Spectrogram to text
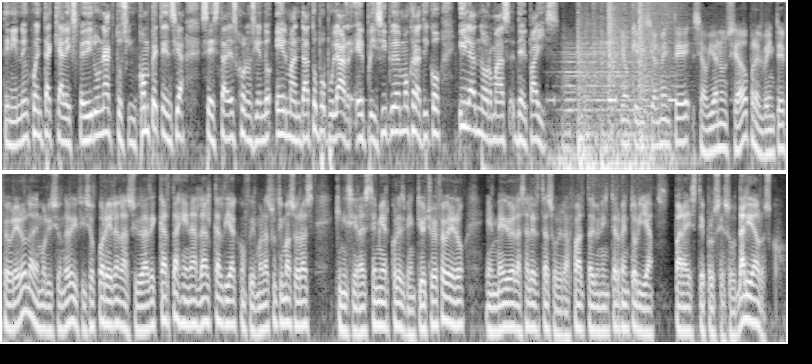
teniendo en cuenta que al expedir un acto sin competencia se está desconociendo el mandato popular, el principio democrático y las normas del país. Y aunque inicialmente se había anunciado para el 20 de febrero la demolición del edificio Cuarela en la ciudad de Cartagena, la alcaldía confirmó en las últimas horas que iniciará este miércoles 28 de febrero en medio de las alertas sobre la falta de una interventoría para este proceso. Dalida Orozco.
